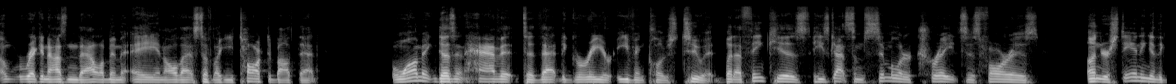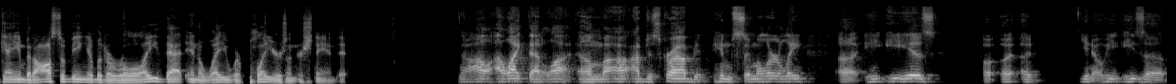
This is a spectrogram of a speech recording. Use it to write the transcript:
uh, recognizing the Alabama A and all that stuff like he talked about that. Wommack doesn't have it to that degree or even close to it, but I think his he's got some similar traits as far as understanding of the game, but also being able to relay that in a way where players understand it. No, I, I like that a lot. Um, I, have described him similarly. Uh, he he is a, a, a you know he, he's a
